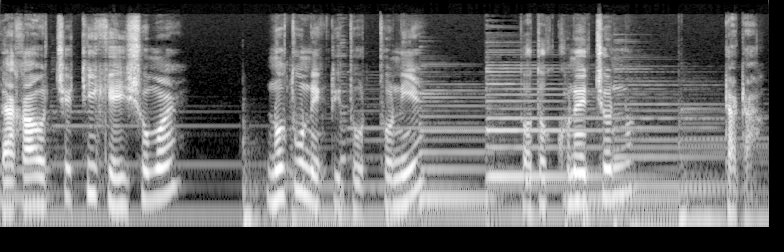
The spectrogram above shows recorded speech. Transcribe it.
দেখা হচ্ছে ঠিক এই সময় নতুন একটি তথ্য নিয়ে। ততক্ষণের জন্য টাটা।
